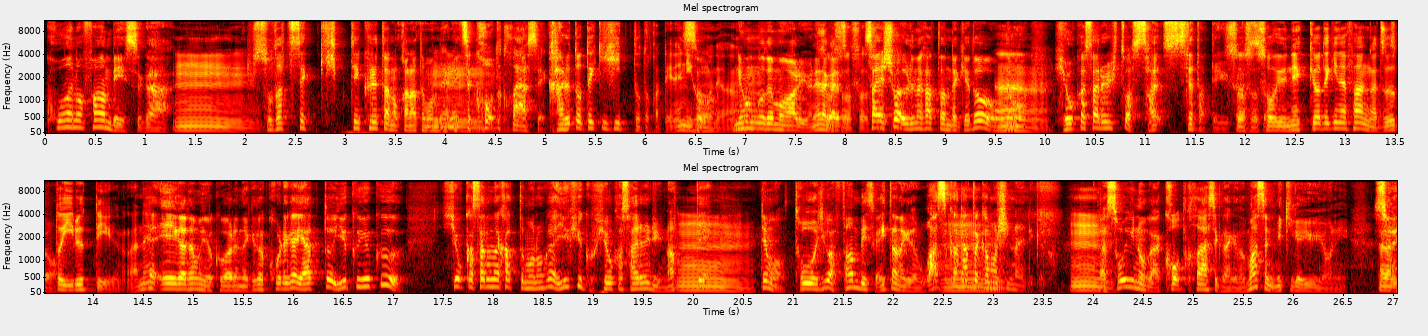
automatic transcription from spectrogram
コアのファンベースがうん。育ててきてくれたのかなと思うんだよね。It's a cult classic. カルト的ヒットとかってね、日本語では。日本語でもあるよね。だから最初は売れなかったんだけど、でんも評価される人はさ捨てたっていうかそうそう、そういう熱狂的なファンがずっといるっていうのがね。で映画でもよくあるんだけど、これがやっとゆくゆく評価されなかったものがゆくゆく評価されるようになって、ん。でも当時はファンベースがいたんだけど、わずかだったかもしれないんだけど、そういうのがコートクラシックだけど、まさにミキが言うように、だから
